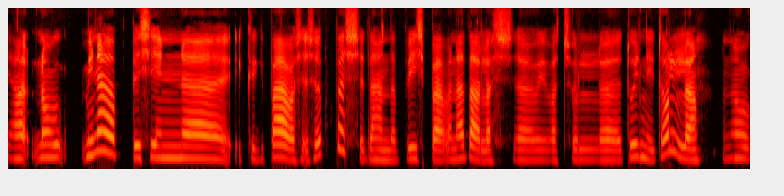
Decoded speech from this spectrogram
Ja no mina õppisin äh, ikkagi päevases õppes, see tähendab viis päeva nädalas äh, võivad sul tunnid olla. no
